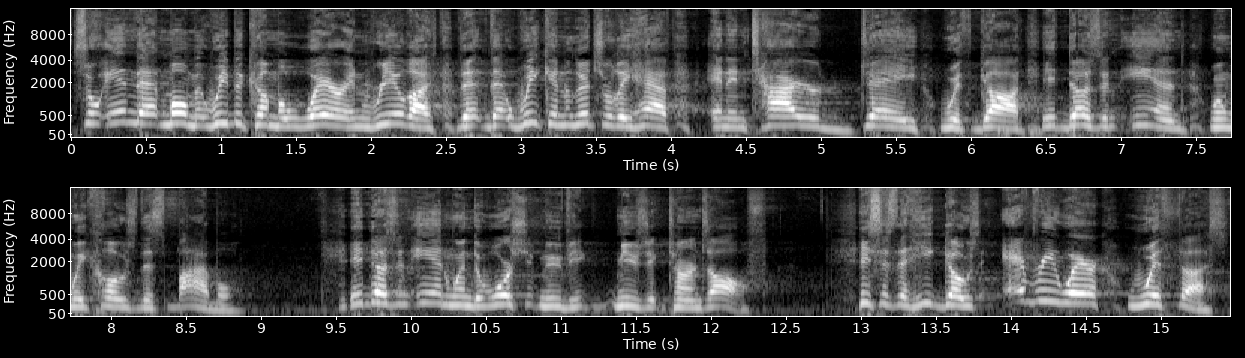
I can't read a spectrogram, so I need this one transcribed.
So, in that moment, we become aware and realize that, that we can literally have an entire day with God. It doesn't end when we close this Bible, it doesn't end when the worship music, music turns off. He says that He goes everywhere with us.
